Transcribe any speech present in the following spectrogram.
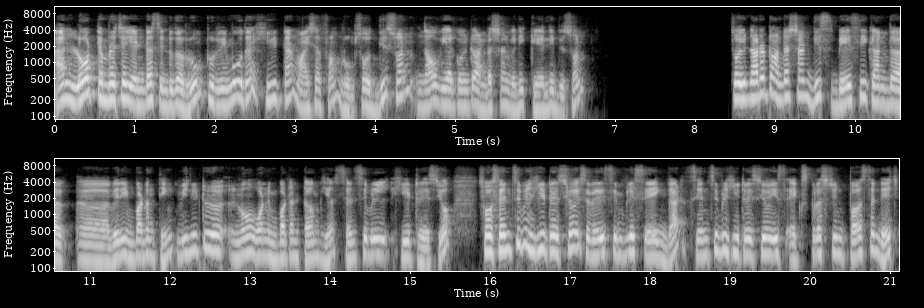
and low temperature enters into the room to remove the heat and moisture from room. So this one now we are going to understand very clearly this one. So in order to understand this basic and the uh, very important thing, we need to know one important term here, sensible heat ratio. So sensible heat ratio is a very simply saying that sensible heat ratio is expressed in percentage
